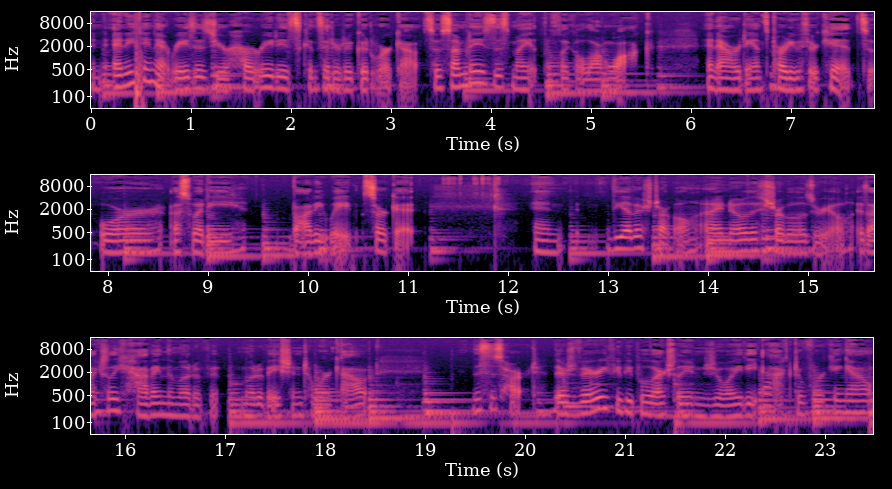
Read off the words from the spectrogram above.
And anything that raises your heart rate is considered a good workout. So some days this might look like a long walk, an hour dance party with your kids, or a sweaty body weight circuit. And the other struggle, and I know this struggle is real, is actually having the motiv- motivation to work out. This is hard. There's very few people who actually enjoy the act of working out.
